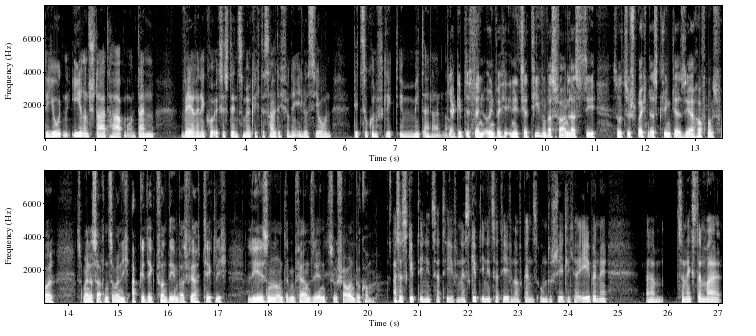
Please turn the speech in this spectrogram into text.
die Juden ihren Staat haben und dann wäre eine Koexistenz möglich, das halte ich für eine Illusion. Die Zukunft liegt im Miteinander. Ja, gibt es denn irgendwelche Initiativen? Was veranlasst Sie, so zu sprechen? Das klingt ja sehr hoffnungsvoll, ist meines Erachtens aber nicht abgedeckt von dem, was wir täglich lesen und im Fernsehen zu schauen bekommen. Also es gibt Initiativen. Es gibt Initiativen auf ganz unterschiedlicher Ebene. Ähm, zunächst einmal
